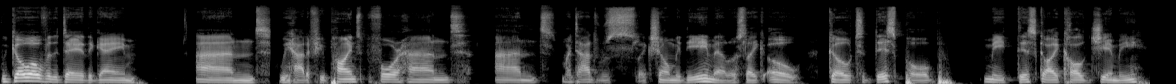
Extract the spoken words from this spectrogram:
we go over the day of the game, and we had a few pints beforehand. And my dad was like showing me the email. It was like, oh, go to this pub, meet this guy called Jimmy.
